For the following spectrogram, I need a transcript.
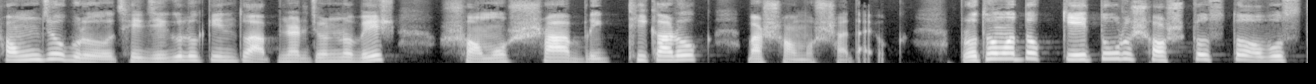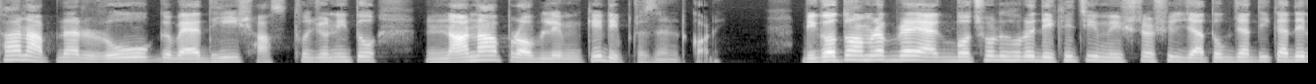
সংযোগ রয়েছে যেগুলো কিন্তু আপনার জন্য বেশ সমস্যা বৃদ্ধিকারক বা সমস্যাদায়ক। প্রথমত কেতুর ষষ্ঠস্থ অবস্থান আপনার রোগ, ব্যাধি, স্বাস্থ্যজনিত নানা প্রবলেমকে রিপ্রেজেন্ট করে। বিগত আমরা প্রায় এক বছর ধরে দেখেছি মেষ রাশির জাতক জাতিকাদের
